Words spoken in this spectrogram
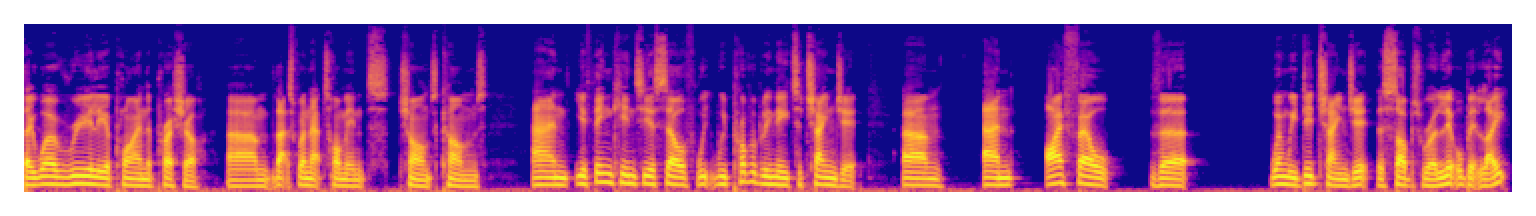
they were really applying the pressure. Um, that's when that Tom Ince chance comes. And you're thinking to yourself, we, we probably need to change it. Um, and I felt that when we did change it, the subs were a little bit late.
